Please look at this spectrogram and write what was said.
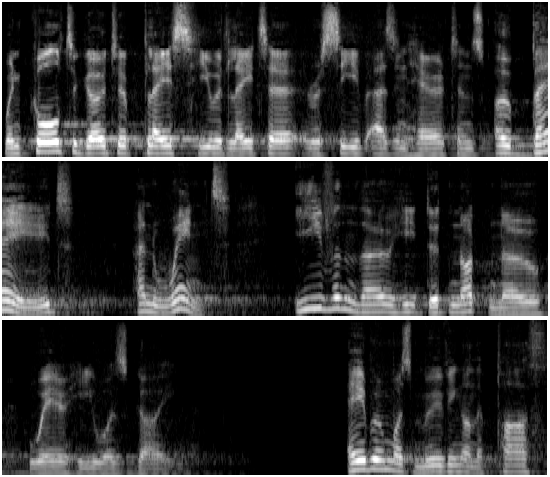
when called to go to a place he would later receive as inheritance, obeyed and went, even though he did not know where he was going. Abram was moving on the path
